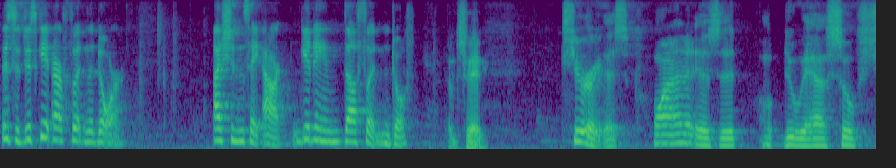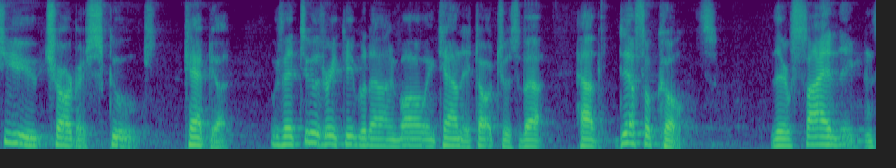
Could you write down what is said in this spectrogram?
this is just getting our foot in the door. I shouldn't say are, getting the foot in the door. Okay. Curious, why is it do we have so few charter schools? Caveat. We've had two or three people down in Baldwin County talk to us about how difficult they're finding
